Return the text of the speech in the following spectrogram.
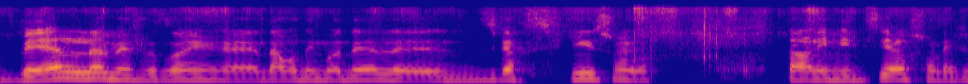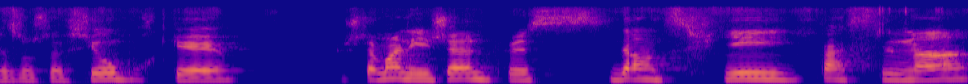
belles, mais je veux dire, euh, d'avoir des modèles diversifiés dans les médias, sur les réseaux sociaux pour que justement les jeunes puissent s'identifier facilement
